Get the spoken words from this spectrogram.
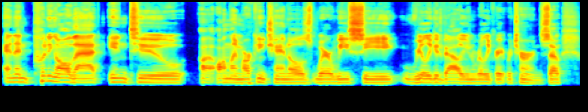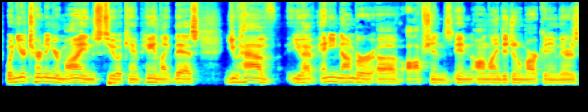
and then putting all that into uh, online marketing channels where we see really good value and really great returns. So when you're turning your minds to a campaign like this, you have you have any number of options in online digital marketing. There's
